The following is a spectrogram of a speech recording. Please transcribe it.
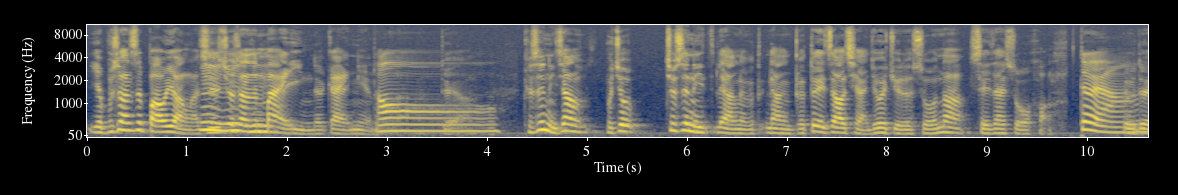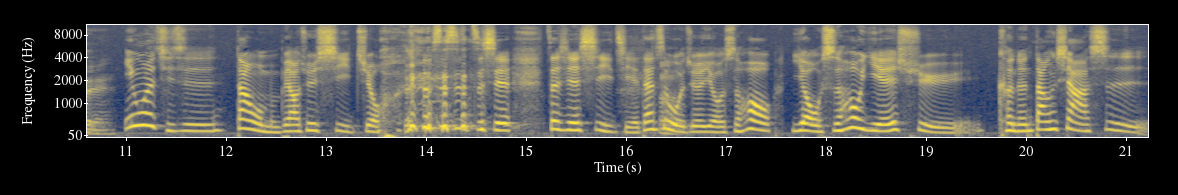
也不算是包养了，其实就算是卖淫的概念哦，对啊，可是你这样不就？就是你两个两个对照起来，就会觉得说，那谁在说谎？对啊，对不对？因为其实，但我们不要去细究是 这些这些细节。但是我觉得有时候，嗯、有时候也许可能当下是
